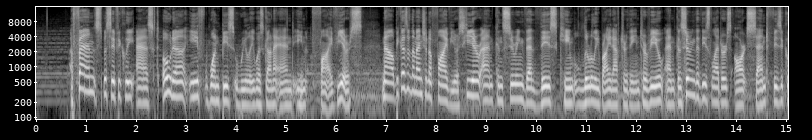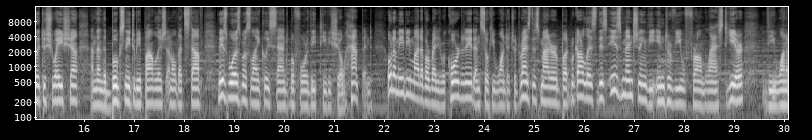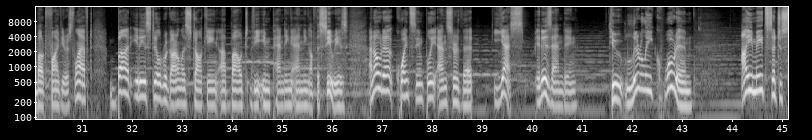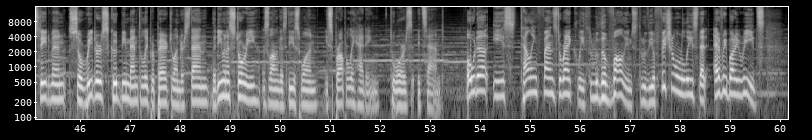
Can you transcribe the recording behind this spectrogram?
A fan specifically asked Oda if One Piece really was gonna end in 5 years. Now, because of the mention of five years here, and considering that this came literally right after the interview, and considering that these letters are sent physically to Shueisha, and then the books need to be published and all that stuff, this was most likely sent before the TV show happened. Oda maybe might have already recorded it, and so he wanted to address this matter, but regardless, this is mentioning the interview from last year, the one about five years left, but it is still regardless talking about the impending ending of the series. And Oda quite simply answered that yes, it is ending. To literally quote him, I made such a statement so readers could be mentally prepared to understand that even a story, as long as this one, is properly heading towards its end. Oda is telling fans directly through the volumes, through the official release that everybody reads,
